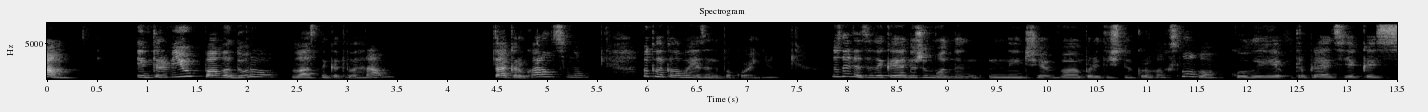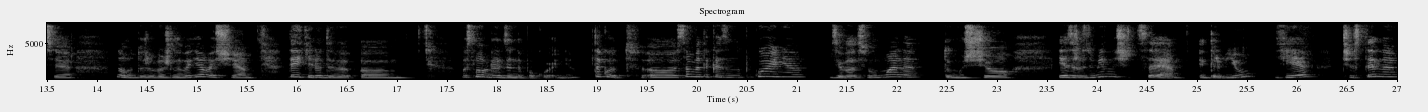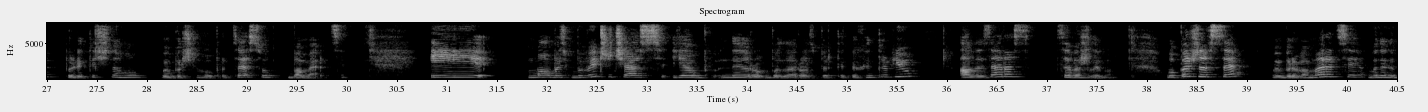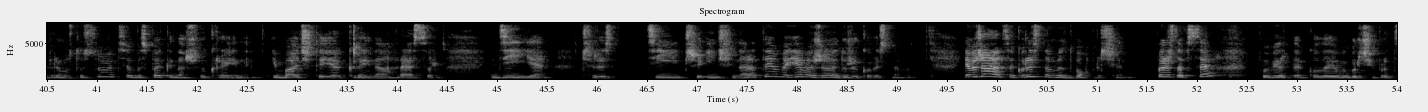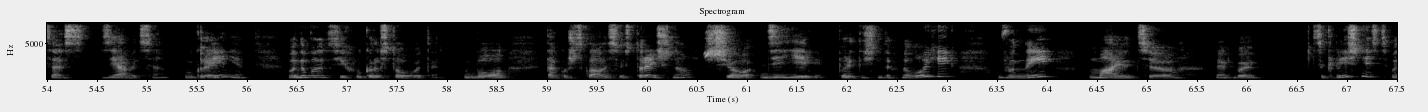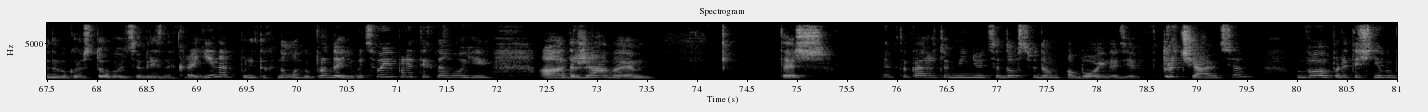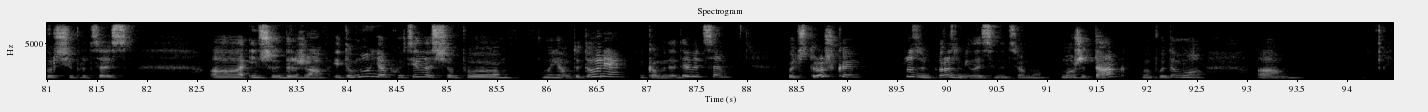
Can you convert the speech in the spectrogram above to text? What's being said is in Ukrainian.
Пам! Інтерв'ю Павла Дурова, власника Телеграм, та Кару Карлсону, викликало моє занепокоєння. Ну, знаєте, це таке дуже модне нинче в політичних кругах слово, коли трапляється якесь ну, дуже важливе явище, деякі люди е, висловлюють занепокоєння. Так от, е, саме таке занепокоєння з'явилося у мене, тому що я зрозуміла, що це інтерв'ю є частиною політичного виборчого процесу в Америці. І, мабуть, би в інший час я б не робила розбір таких інтерв'ю, але зараз це важливо. Бо, перш за все, вибори в Америці вони напряму стосуються безпеки нашої країни. І бачити, як країна-агресор діє через ті чи інші наративи, я вважаю дуже корисними. Я вважаю це корисними з двох причин. Перш за все, повірте, коли виборчий процес з'явиться в Україні, вони будуть їх використовувати, бо також склалося історично, що дієві політичні технології вони мають е, якби циклічність, вони використовуються в різних країнах. Політехнологи продають свої політтехнології, а держави теж, як то кажуть, обмінюються досвідом або іноді втручаються в політичний виборчий процес інших держав. І тому я б хотіла, щоб е, моя аудиторія, яка мене дивиться, хоч трошки розумілася на цьому. Може так, ми будемо а,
